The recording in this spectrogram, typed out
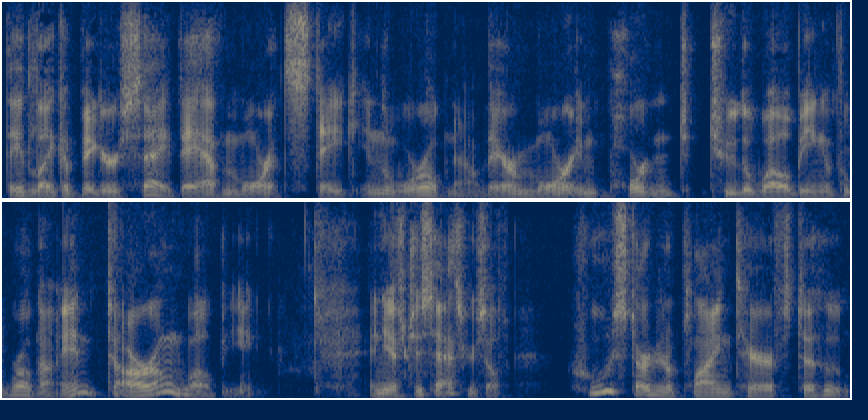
they'd like a bigger say. They have more at stake in the world now. They are more important to the well being of the world now and to our own well being. And you have to just ask yourself who started applying tariffs to who?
